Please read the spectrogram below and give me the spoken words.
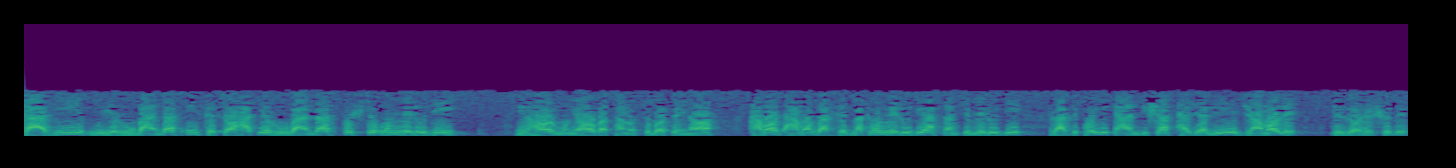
سعدی یه روبنده است این فساحت یه روبنده است پشت اون ملودی. این هارمونی ها و تناسبات اینا همان همان در خدمت اون ملودی هستن که ملودی رد پای اندیشه از تجلی جمال که ظاهر شده.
